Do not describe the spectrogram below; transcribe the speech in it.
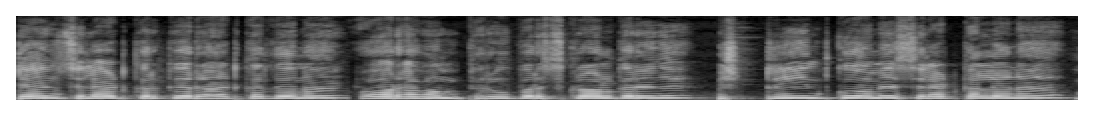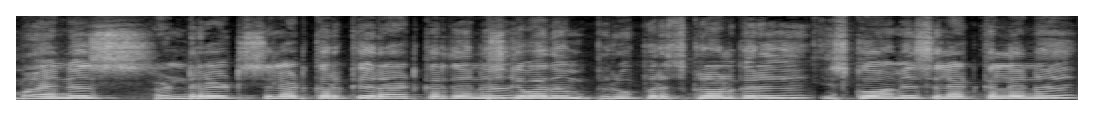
टेन सिलेक्ट करके राइट कर देना है और अब हम फिर ऊपर स्क्रॉल करेंगे। स्ट्रीम को हमें सिलेक्ट कर लेना है, माइनस हंड्रेड सेलेक्ट करके राइट कर देना है। इसके बाद हम फिर ऊपर स्क्रॉल करेंगे, इसको हमें सिलेक्ट कर लेना है।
